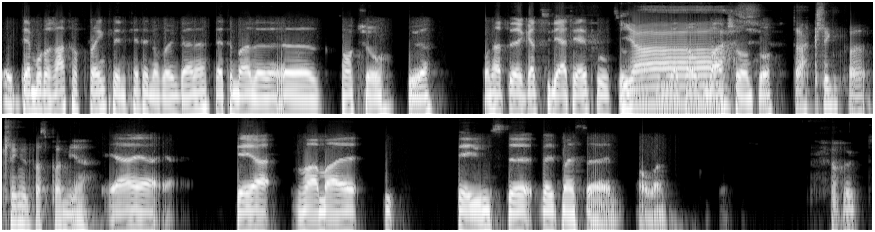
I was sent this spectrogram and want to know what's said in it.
der Moderator Franklin, kennt ihr noch irgendeiner? Der hatte mal eine äh, Talkshow früher. Und hat ganz viele RTL-Produktionen. Ja. 100.000 Mark schon und so. Da klingt, klingelt was bei mir. Ja, ja, ja. Der war mal der jüngste Weltmeister im Zaubern. Verrückt.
